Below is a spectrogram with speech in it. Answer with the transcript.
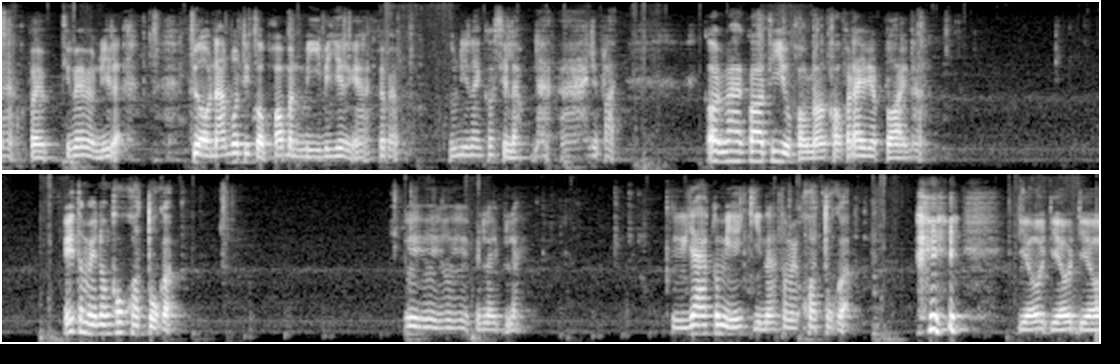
นะฮะเอาไปทิ้งไว้แบบนี้แหละ คือเอาน้ำลดดีกว่าเพราะมันมีไม่เยอะไงฮะก็แบบนู่นนี่นั่นก็เสร็จแล้วนะอ่าเรียบร้อยก็เป็นว่าก็ที่อยู่ของน้องเขาก็ได้เรียบร้อยนะเอ๊ะทำไมน้องเขาคอตกอะเฮ้ยเฮ้ยเฮ้ยเป็นไรเป็นไรคือยากก็มีให้กินนะทำไมคอตกอะเดี๋ยวเดี๋ยวเดี๋ยว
